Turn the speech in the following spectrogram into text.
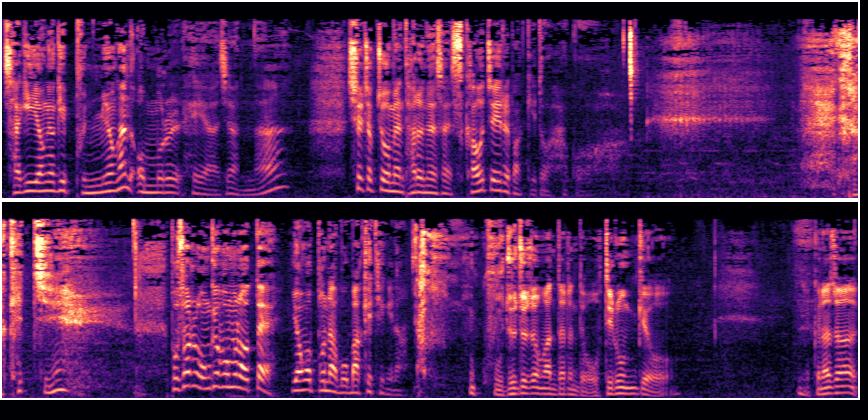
자기 영역이 분명한 업무를 해야 하지 않나? 실적 좋으면 다른 회사에 스카우트 제의를 받기도 하고. 그렇겠지. 부서를 옮겨보면 어때? 영업부나 뭐 마케팅이나. 구조조정한다는데 어디로 옮겨? 그나저나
